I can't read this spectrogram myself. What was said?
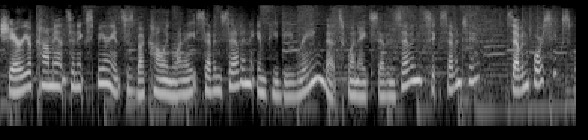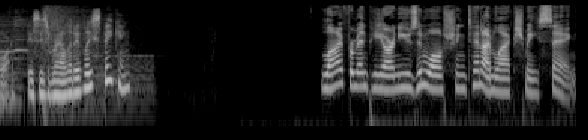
Share your comments and experiences by calling 1 877 MPB Ring. That's 1 877 672 7464. This is Relatively Speaking. Live from NPR News in Washington, I'm Lakshmi Singh.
